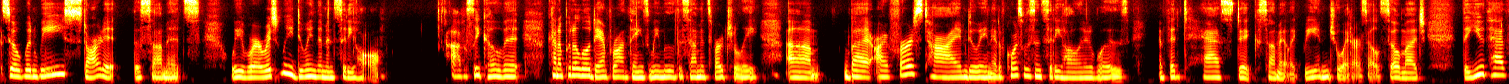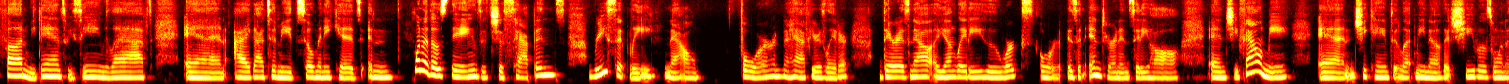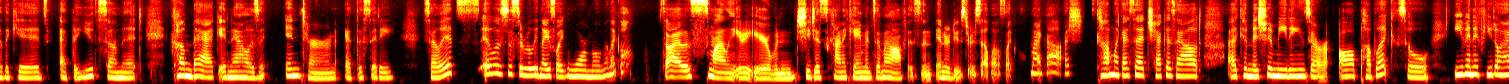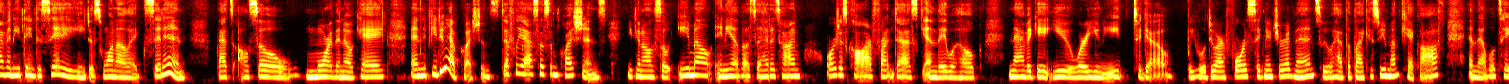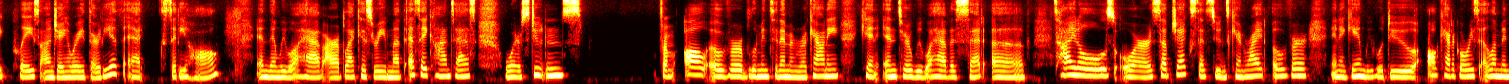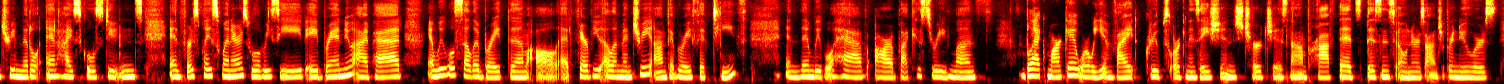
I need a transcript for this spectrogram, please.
So when we started the summits, we were originally doing them in City Hall obviously COVID kind of put a little damper on things and we moved the summits virtually. Um, but our first time doing it, of course, was in City Hall and it was a fantastic summit. Like we enjoyed ourselves so much. The youth had fun. We danced, we sang, we laughed, and I got to meet so many kids. And one of those things, it just happens. Recently, now four and a half years later, there is now a young lady who works or is an intern in City Hall. And she found me and she came to let me know that she was one of the kids at the youth summit, come back and now is an intern at the city. So it's it was just a really nice, like warm moment, like, oh, so I was smiling ear to ear when she just kind of came into my office and introduced herself. I was like, oh my gosh. Come, like I said, check us out. Uh, commission meetings are all public. So even if you don't have anything to say, you just want to like sit in, that's also more than okay. And if you do have questions, definitely ask us some questions. You can also email any of us ahead of time or just call our front desk and they will help navigate you where you need to go. We will do our four signature events. We will have the Black History Month kickoff, and that will take place on January 30th at City Hall. And then we will have our Black History Month essay contest where students from all over Bloomington and Monroe County can enter. We will have a set of titles or subjects that students can write over. And again, we will do all categories elementary, middle, and high school students. And first place winners will receive a brand new iPad, and we will celebrate them all at Fairview Elementary on February 15th. And then we will have our Black History Month Black Market, where we invite groups, organizations, churches, nonprofits, business owners, entrepreneurs,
